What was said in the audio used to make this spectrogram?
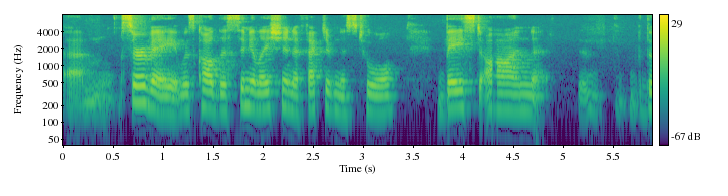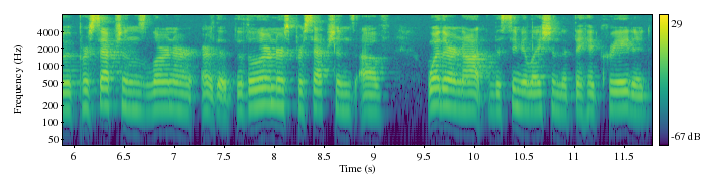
um, survey. It was called the Simulation Effectiveness Tool, based on the perceptions learner or the, the learner's perceptions of whether or not the simulation that they had created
